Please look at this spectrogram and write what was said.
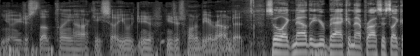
you know, you just love playing hockey, so you you, you just want to be around it. So, like, now that you're back in that process, like,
